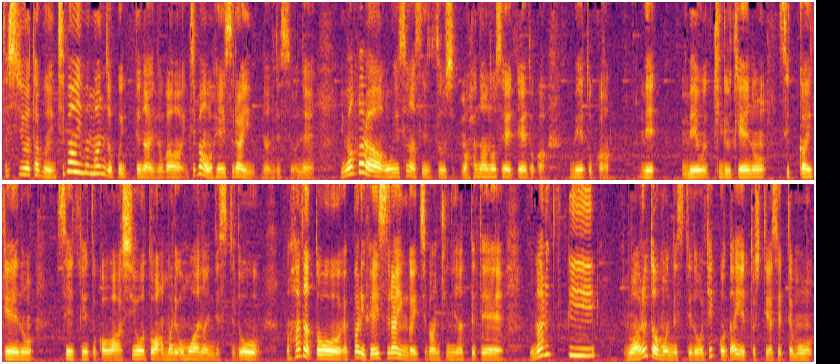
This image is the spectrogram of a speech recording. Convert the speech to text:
私は多分一番今満足いってないのが一番はフェイスラインなんですよね。今から大げさな施術をし、まあ、鼻の整形とか目とか目目を切る系の切開系の整形とかはしようとはあんまり思わないんですけどまあ、肌とやっぱりフェイスラインが一番気になってて生まれつきもあると思うんですけど結構ダイエットして痩せても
